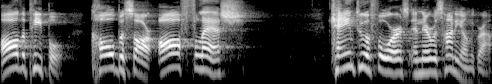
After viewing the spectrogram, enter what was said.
all the people, Kol Basar, all flesh, came to a forest and there was honey on the ground.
